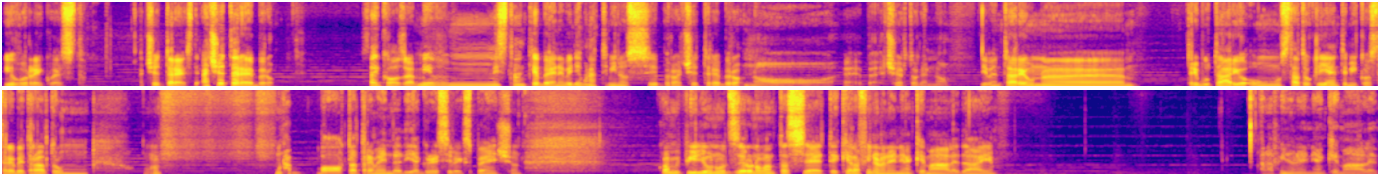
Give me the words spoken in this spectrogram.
Io vorrei questo. Accettereste? Accetterebbero. Sai cosa? Mi, mi, sta anche bene. Vediamo un attimino se però accetterebbero... No, eh beh, certo che no. Diventare un uh, tributario o uno stato cliente mi costerebbe tra l'altro un, un una botta tremenda di aggressive expansion. Qua mi piglio uno 0,97, che alla fine non è neanche male, dai. Alla fine non è neanche male.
